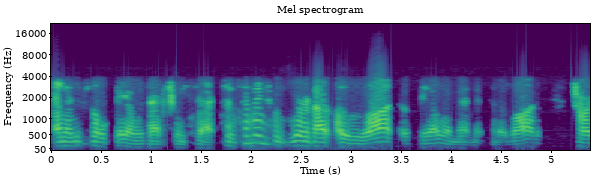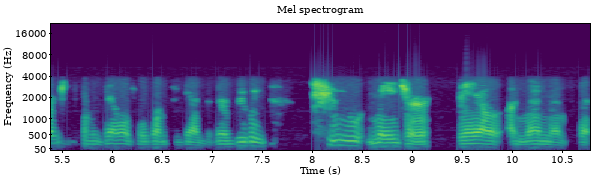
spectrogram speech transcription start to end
and as a result, bail was actually set. So sometimes we hear about a lot of bail amendments and a lot of charges becoming bail eligible once again, but there are really two major bail amendments that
